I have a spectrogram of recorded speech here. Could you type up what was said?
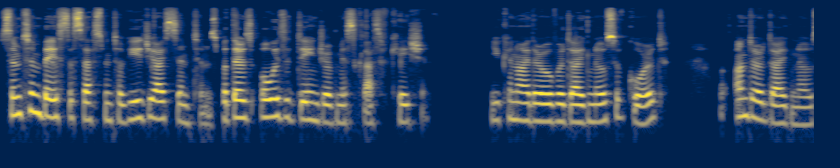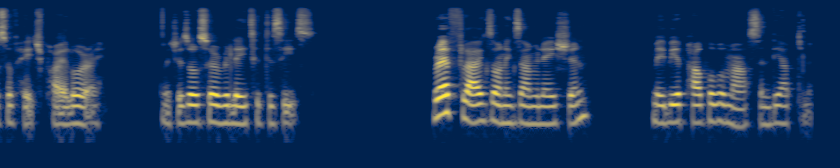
symptom-based assessment of UGI symptoms, but there's always a danger of misclassification. You can either overdiagnose of GORD or underdiagnose of H. pylori, which is also a related disease. Red flags on examination may be a palpable mass in the abdomen.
